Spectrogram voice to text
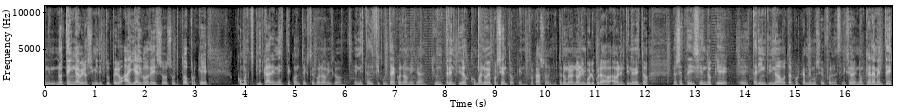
no tenga verosimilitud, pero hay algo de eso, sobre todo porque ¿cómo explicar en este contexto económico, en esta dificultad económica, que un 32,9%, que es nuestro caso, nuestro número, no lo involucra a, a Valentín en esto, nos esté diciendo que eh, estaría inclinado a votar por Cambiemos si hoy fueran las elecciones. ¿no? Claramente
